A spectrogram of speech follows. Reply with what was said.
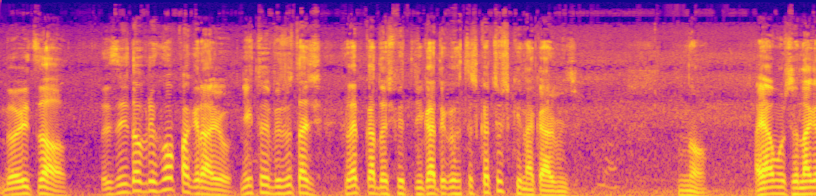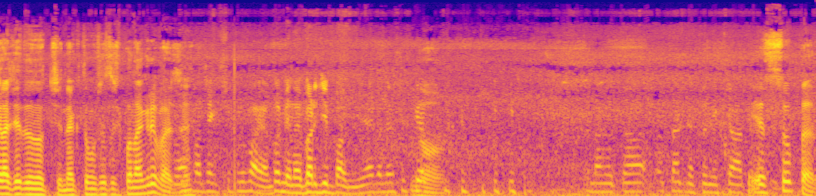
No i co? To jesteś dobry chłopak, Raju. Nie chcesz wyrzucać chlebka do świetnika, tylko chcesz kaczuszki nakarmić. No. A ja muszę nagrać jeden odcinek, to muszę coś ponagrywać, nie? patrz jak przypływają, to mnie najbardziej bawi, nie? Będę wszystkie... No. Dla mnie to ostatnio co nie chciała. Jest super.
